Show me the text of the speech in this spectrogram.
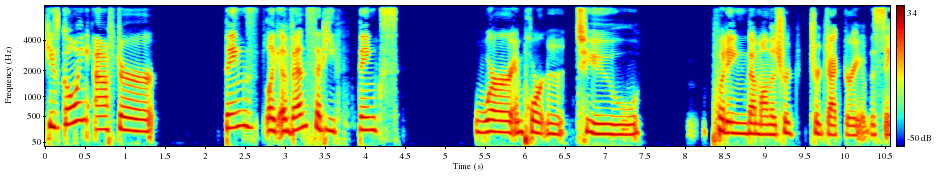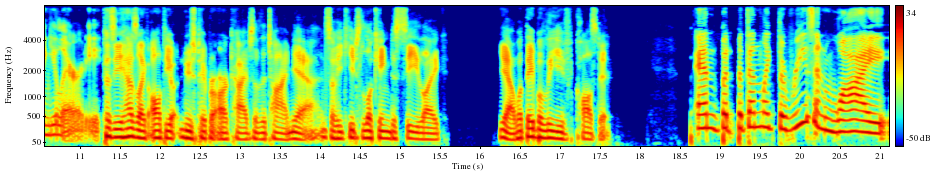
he's going after things like events that he thinks were important to putting them on the tra- trajectory of the singularity. Because he has like all the newspaper archives of the time, yeah. And so he keeps looking to see like yeah, what they believe caused it. And but but then like the reason why,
